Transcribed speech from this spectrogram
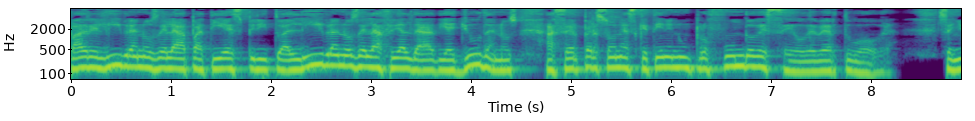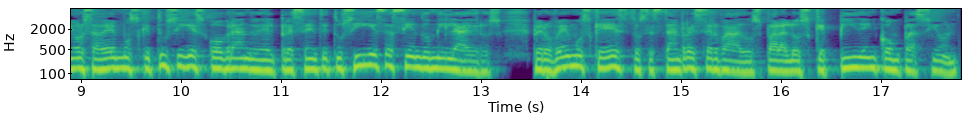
Padre, líbranos de la apatía espiritual, líbranos de la frialdad y ayúdanos a ser personas que tienen un profundo deseo de ver tu obra. Señor, sabemos que tú sigues obrando en el presente, tú sigues haciendo milagros, pero vemos que estos están reservados para los que piden compasión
